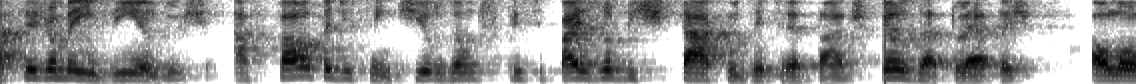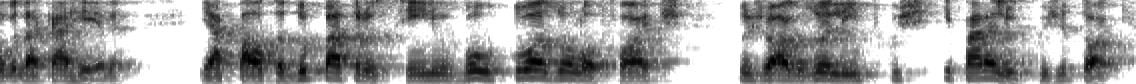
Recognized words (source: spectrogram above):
sejam bem-vindos. A falta de incentivos é um dos principais obstáculos enfrentados pelos atletas ao longo da carreira. E a pauta do patrocínio voltou aos holofotes nos Jogos Olímpicos e Paralímpicos de Tóquio.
